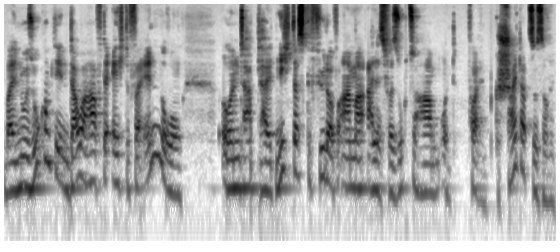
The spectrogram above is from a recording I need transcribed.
Weil nur so kommt ihr in dauerhafte, echte Veränderung und habt halt nicht das Gefühl, auf einmal alles versucht zu haben und vor allem gescheitert zu sein.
